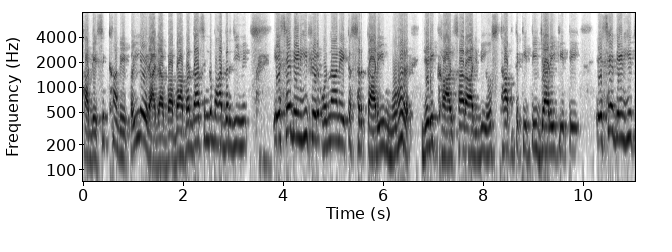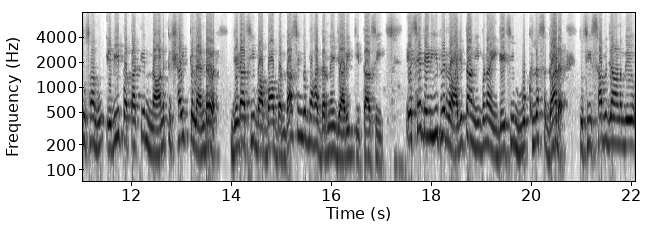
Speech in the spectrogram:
ਸਾਡੇ ਸਿੱਖਾਂ ਦੇ ਪਹਿਲੇ ਰਾਜਾ ਬਾਬਾ ਬੰਦਾ ਸਿੰਘ ਬਹਾਦਰ ਜੀ ਨੇ ਇਸੇ ਦਿਨ ਹੀ ਫਿਰ ਉਹਨਾਂ ਨੇ ਇੱਕ ਸਰਕਾਰੀ ਮੋਹਰ ਜਿਹੜੀ ਖਾਲਸਾ ਰਾਜ ਦੀ ਉਹ ਸਥਾਪਿਤ ਕੀਤੀ, ਜਾਰੀ ਕੀਤੀ। ਇਸੇ ਦਿਨ ਹੀ ਤੁਹਾਨੂੰ ਇਹ ਵੀ ਪਤਾ ਕਿ ਨਾਨਕਸ਼ਾਹੀ ਕੈਲੰਡਰ ਜਿਹੜਾ ਸੀ ਬਾਬਾ ਬੰਦਾ ਸਿੰਘ ਬਹਾਦਰ ਨੇ ਜਾਰੀ ਕੀਤਾ ਸੀ। ਇਸੇ ਦਿਨ ਹੀ ਫਿਰ ਰਾਜਧਾਨੀ ਬਣਾਈ ਗਈ ਸੀ ਮੁਖਲਸਗੜ੍ਹ। ਤੁਸੀਂ ਸਭ ਜਾਣਦੇ ਹੋ,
